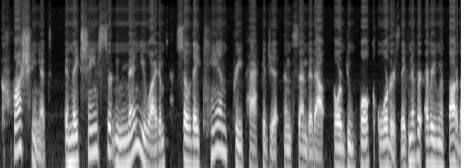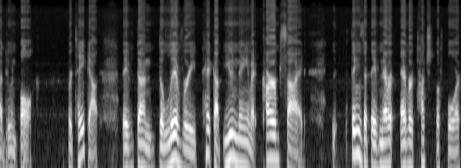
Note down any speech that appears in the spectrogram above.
crushing it and they change certain menu items so they can pre-package it and send it out or do bulk orders. They've never ever even thought about doing bulk for takeout. They've done delivery, pickup, you name it, curbside, things that they've never ever touched before,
